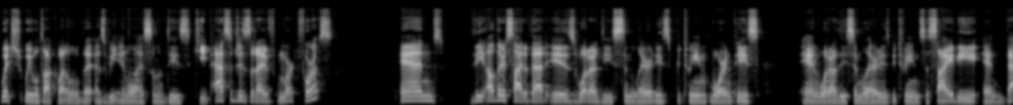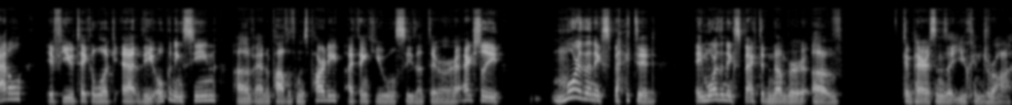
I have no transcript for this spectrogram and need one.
which we will talk about a little bit as we analyze some of these key passages that I've marked for us. And the other side of that is what are the similarities between war and peace, and what are the similarities between society and battle. If you take a look at the opening scene of Anna Pavlovna's party, I think you will see that there are actually more than expected, a more than expected number of comparisons that you can draw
